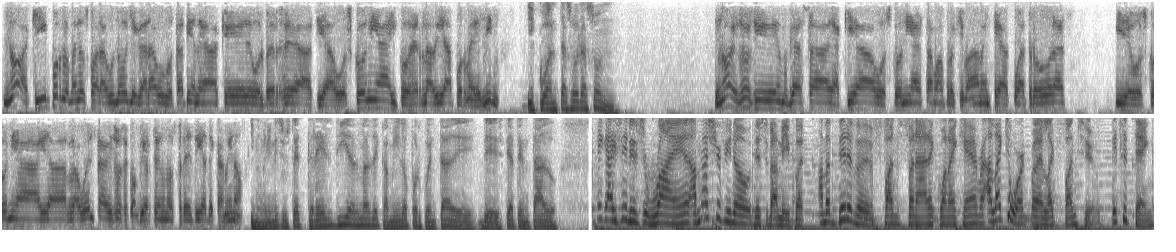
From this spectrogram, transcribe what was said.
No, aquí por lo menos para uno llegar a Bogotá tiene que devolverse hacia Bosconia y coger la vía por Medellín. ¿Y cuántas horas son? No, eso sí, gasta de aquí a Bosconia estamos aproximadamente a cuatro horas y de Bosconia a ir a dar la vuelta, eso se convierte en unos tres días de camino. Imagínese usted tres días más de camino por cuenta de, de este atentado. Hey guys, it is Ryan. I'm not sure if you know this about me, but I'm a bit of a fun fanatic when I can. I like to work, but I like fun too. It's a thing.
